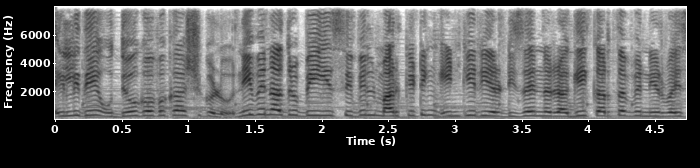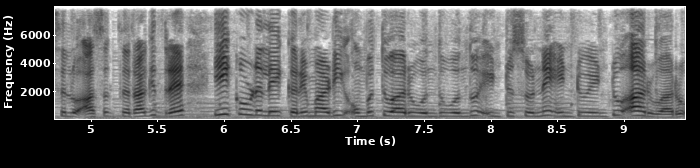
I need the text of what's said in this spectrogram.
ಇಲ್ಲಿದೆ ಉದ್ಯೋಗಾವಕಾಶಗಳು. ನೀವೇನಾದರೂ BE civil marketing interior designer ಆಗಿ ಕರ್ತವ್ಯ ನಿರ್ವಹಿಸಲು ಆಸಕ್ತರಾಗಿದ್ದರೆ ಈ ಕೂಡಲೇ ಕರೆ ಮಾಡಿ ಒಂಬತ್ತು ಆರು ಒಂದು ಒಂದು ಎಂಟು ಸೊನ್ನೆ ಎಂಟು ಎಂಟು ಆರು ಆರು.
